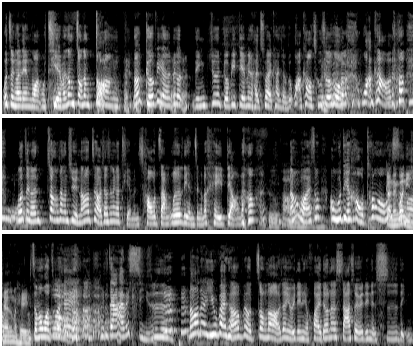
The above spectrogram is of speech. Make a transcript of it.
我整个脸往我铁门上撞，那种咚，然后隔壁的那个邻就是隔壁店面的还出来看，想说哇靠出车祸，哇靠，然后 我整个人撞上去，然后最好笑是那个铁门超脏，我的脸整个都黑掉，然后太可怕，然后我还说哦我脸好痛哦，难怪你现在这么黑，怎么我这么黑？是这样还没洗是不是？然后那个 U bike 好像被我撞。到好像有一点点坏掉，那个刹车有一点点失灵，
